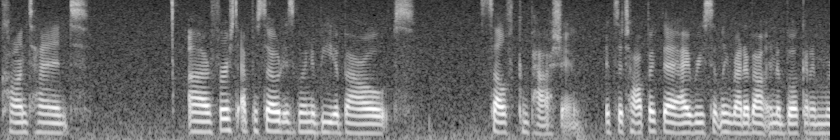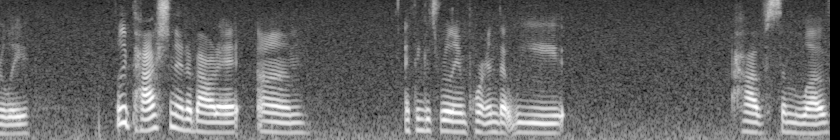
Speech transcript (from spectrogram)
content. Our first episode is going to be about self compassion. It's a topic that I recently read about in a book, and I'm really, really passionate about it. Um, I think it's really important that we have some love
